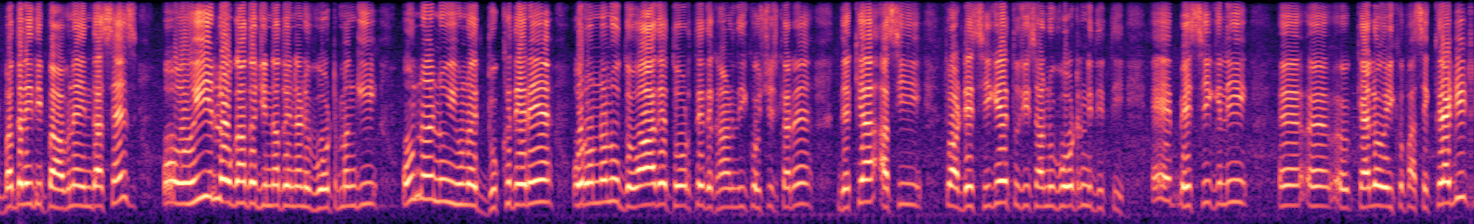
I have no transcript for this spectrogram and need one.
ਬਦਲੇ ਦੀ ਭਾਵਨਾ ਇਨ ਦਾ ਸੈਂਸ ਉਹੀ ਲੋਕਾਂ ਤੋਂ ਜਿਨ੍ਹਾਂ ਤੋਂ ਇਹਨਾਂ ਨੇ ਵੋਟ ਮੰਗੀ, ਉਹਨਾਂ ਨੂੰ ਹੀ ਹੁਣ ਇਹ ਦੁੱਖ ਦੇ ਰਹੇ ਆ ਔਰ ਉਹਨਾਂ ਨੂੰ ਦਵਾ ਦੇ ਤੌਰ ਤੇ ਦਿਖਾਉਣ ਦੀ ਕੋਸ਼ਿਸ਼ ਕਰ ਰਹੇ ਆ। ਦੇਖਿਆ, ਅਸੀਂ ਤੁਹਾਡੇ ਸੀਗੇ, ਤੁਸੀਂ ਸਾਨੂੰ ਵੋਟ ਨਹੀਂ ਦਿੱਤੀ। ਇਹ ਬੇਸਿਕਲੀ ਕਹਿ ਲਓ ਇੱਕ ਪਾਸੇ ਕ੍ਰੈਡਿਟ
